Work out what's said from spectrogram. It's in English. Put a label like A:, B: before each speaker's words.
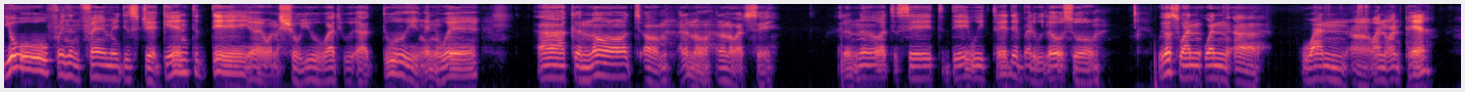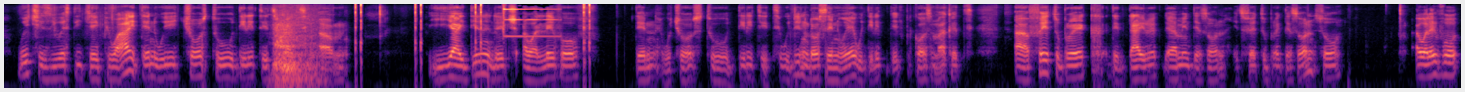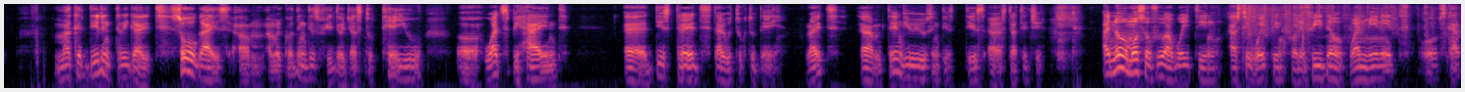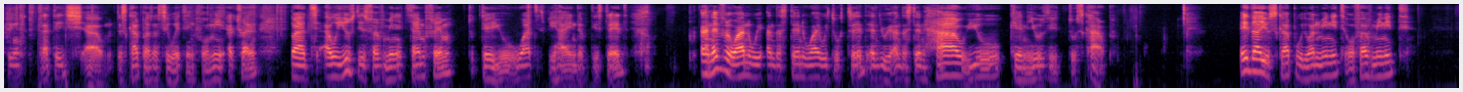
A: Yo, friend and family, this is Jay again. Today, I want to show you what we are doing and where I cannot, um, I don't know, I don't know what to say. I don't know what to say. Today we traded, but we lost, so we lost one, one, uh, one, uh, one, one pair which is USD JPY then we chose to delete it but um yeah it didn't reach our level then we chose to delete it. We didn't lose anyway we deleted it because market uh failed to break the direct i mean the zone. It's failed to break the zone. So our level market didn't trigger it. So guys um, i'm recording this video just to tell you uh, what's behind uh, this trade that we took today right? Um thank you using this this uh, strategy. I know most of you are waiting are still waiting for the video of one minute of scalping strategy. Um, the scalpers are still waiting for me actually but I will use this five minute time frame to tell you what is behind of this trade and everyone will understand why we took trade and you will understand how you can use it to scalp. Either you scalp with one minute or five minutes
